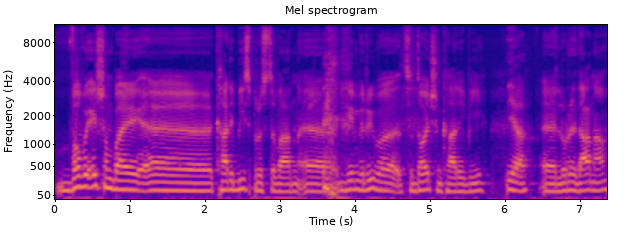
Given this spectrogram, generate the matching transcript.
wo wir eh schon bei äh, Cardi B's Brüste waren, äh, gehen wir rüber zu deutschen Cardi B. Ja. Äh, Loredana.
